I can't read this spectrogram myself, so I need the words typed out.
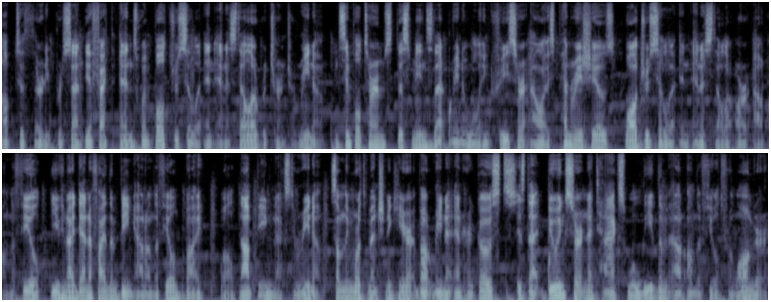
up to 30%. The effect ends when both Drusilla and Anastella return to Rina. In simple terms, this means that Rina will increase her allies' pen ratios while Drusilla and Anastella are out on the field. You can identify them being out on the field by, well, not being next to Rina. Something worth mentioning here about Rina and her ghosts is that doing certain attacks will leave them out on the field for longer.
